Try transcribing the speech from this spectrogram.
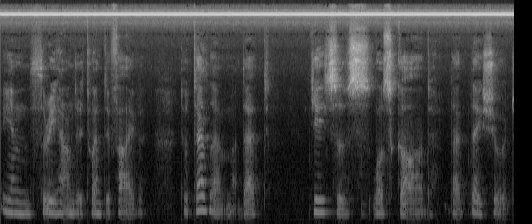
in 325 to tell them that Jesus was God, that they should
